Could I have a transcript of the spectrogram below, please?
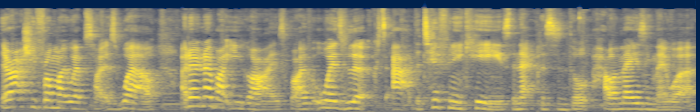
they're actually from my website as well. I don't know about you guys, but I've always looked at the Tiffany keys, the necklace, and thought how amazing they were.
